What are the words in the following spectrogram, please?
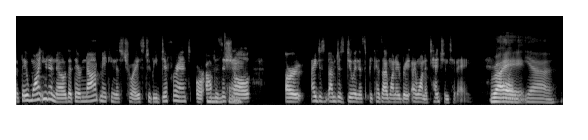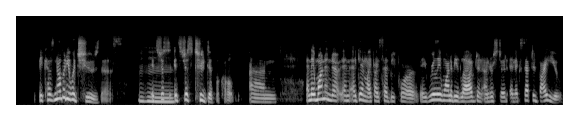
that they want you to know that they're not making this choice to be different or mm, oppositional. Okay. Or I just I'm just doing this because I want to I want attention today. Right. Um, yeah because nobody would choose this. Mm-hmm. It's just mm-hmm. it's just too difficult. Um, and they want to know and again like I said before, they really want to be loved and understood and accepted by you.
